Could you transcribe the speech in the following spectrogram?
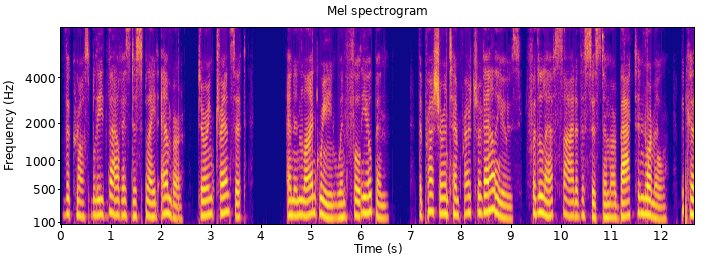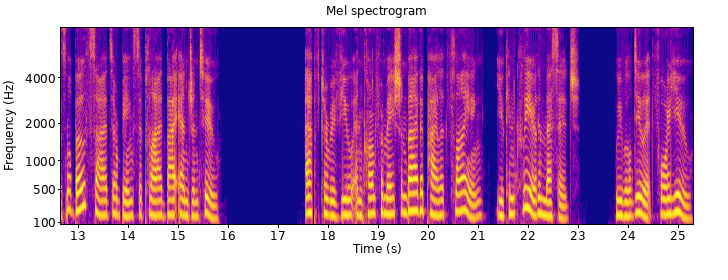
The cross bleed valve is displayed amber during transit and in line green when fully open. The pressure and temperature values for the left side of the system are back to normal, because both sides are being supplied by engine 2. After review and confirmation by the pilot flying, you can clear the message. We will do it for you.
